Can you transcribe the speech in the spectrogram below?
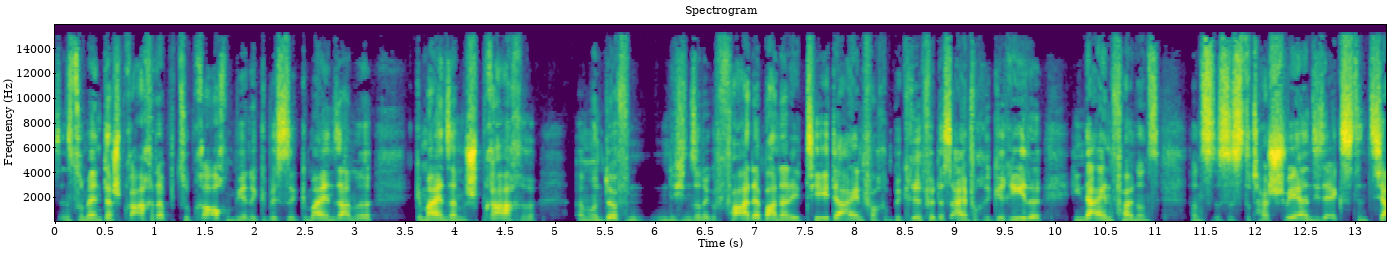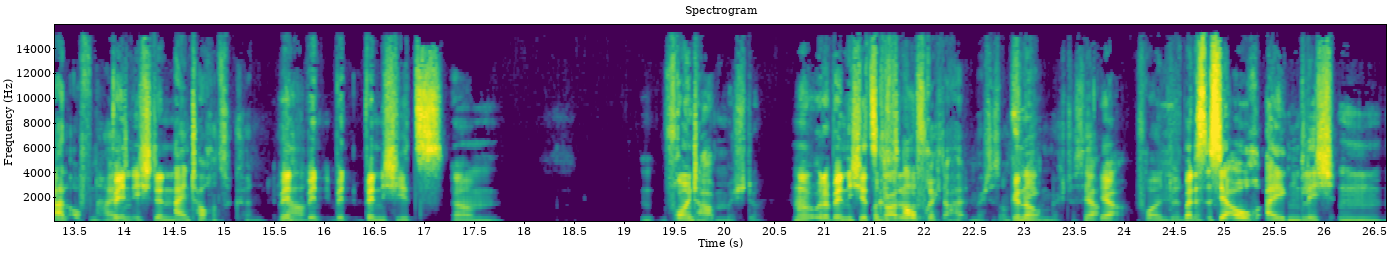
das Instrument der Sprache, dazu brauchen wir eine gewisse gemeinsame, gemeinsame Sprache, und dürfen nicht in so eine Gefahr der Banalität, der einfachen Begriffe, das einfache Gerede hineinfallen. Sonst, sonst ist es total schwer, in diese Existenzialoffenheit Wenn ich denn, eintauchen zu können. wenn, ja. wenn, wenn, wenn ich jetzt ähm, einen Freund haben möchte, ne? oder wenn ich jetzt gerade das aufrechterhalten möchtest und Genau. pflegen möchtest, ja. Ja. Freundin. Weil das ist ja auch eigentlich, mh,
